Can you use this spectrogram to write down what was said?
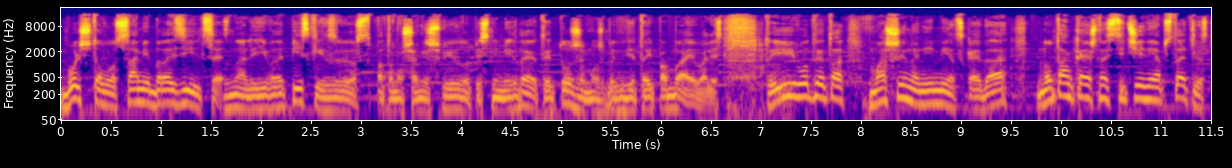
Больше того, сами бразильцы знали европейских звезд, потому что они же в Европе с ними играют, и тоже, может быть, где-то и побаивались. И вот эта машина немецкая, да, но там, конечно, стечение обстоятельств,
